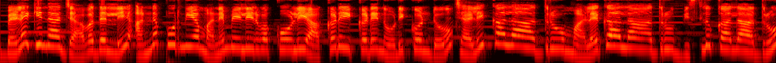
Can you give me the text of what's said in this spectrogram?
ಬೆಳಗಿನ ಜಾವದಲ್ಲಿ ಅನ್ನಪೂರ್ಣಿಯ ಮನೆ ಮೇಲಿರುವ ಕೋಳಿ ಆ ಕಡೆ ಈ ಕಡೆ ನೋಡಿಕೊಂಡು ಚಳಿಗಾಲ ಆದ್ರೂ, ಮಳೆಗಾಲ ಆದ್ರೂ, ಬಿಸಿಲು ಕಾಲ ಆದ್ರೂ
